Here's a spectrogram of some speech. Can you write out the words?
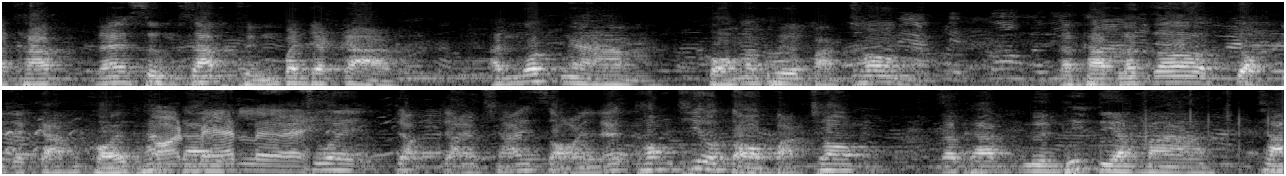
นะครับ และซึมซับถึงบรรยากาศอันงดงาม ของอำเภอปากช่องนะครับ แล้วก็จบกิจกรรมขอให้ท่านถอดได้แมสเลยช่วยจับจ่ายใช้สอยและท่องเที่ยวต่อปากช่องนะครับเงินที่เตรียมมาใช้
